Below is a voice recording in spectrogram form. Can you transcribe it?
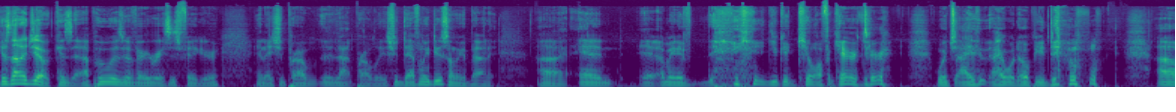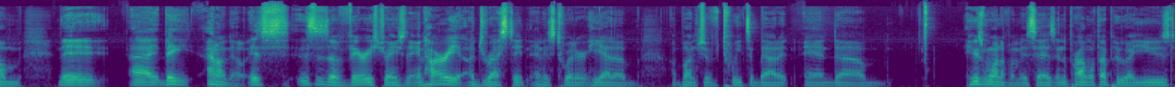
it's not a joke because Apu is a very racist figure, and they should probably not probably they should definitely do something about it. Uh, and eh, I mean, if you could kill off a character, which I I would hope you do, um, they uh, they I don't know. It's this is a very strange thing. And Hari addressed it in his Twitter. He had a a bunch of tweets about it, and um, here's one of them. It says, "In the problem with Apu, I used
